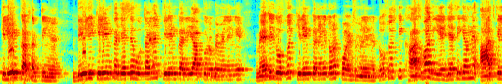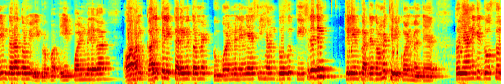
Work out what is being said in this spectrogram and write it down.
क्लेम कर सकते हैं। डेली क्लेम का जैसे होता है ना क्लेम करिए आपको रुपए मिलेंगे। वैसे ही दोस्तों क्लेम करेंगे तो हमें पॉइंट्स मिलेंगे। दोस्तों, इसकी खास बात ये है, जैसे कि हमने आज क्लेम करा तो हमें एक रुपये एक पॉइंट मिलेगा। और हम कल क्लिक करेंगे तो हमें टू पॉइंट मिलेंगे। ऐसे ही हम दोस्तों, तीसरे दिन क्लेम करते हैं तो हमें थ्री पॉइंट मिलते हैं। तो यानी कि दोस्तों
